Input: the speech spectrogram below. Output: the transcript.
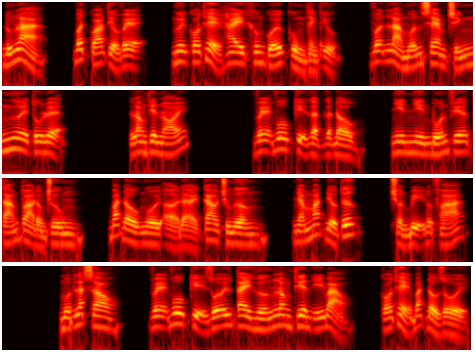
đúng là, bất quá tiểu vệ, ngươi có thể hay không cuối cùng thành tựu, vẫn là muốn xem chính ngươi tu luyện. Long Thiên nói, vệ vô kỵ gật gật đầu, nhìn nhìn bốn phía tám tòa đồng trung, bắt đầu ngồi ở đài cao trung ương, nhắm mắt điều tức, chuẩn bị đột phá. Một lát sau, vệ vô kỵ duỗi tay hướng Long Thiên ý bảo, có thể bắt đầu rồi.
